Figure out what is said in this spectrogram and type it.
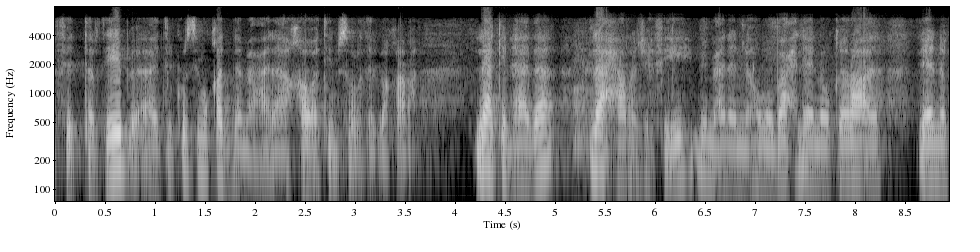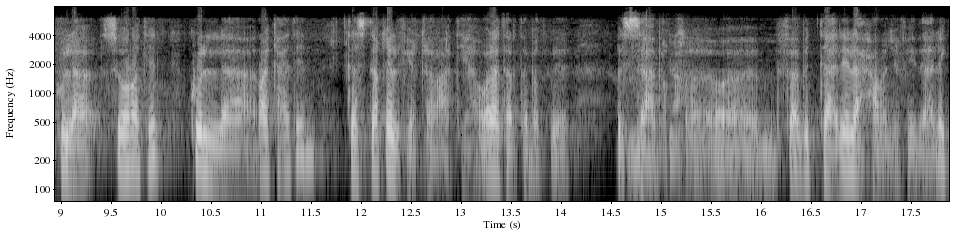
في الترتيب آية الكرسي مقدمة على خواتيم سورة البقرة. لكن هذا لا حرج فيه بمعنى أنه مباح لأنه قراءة لأن كل سورة كل ركعة تستقل في قراءتها ولا ترتبط بالسابق. فبالتالي لا حرج في ذلك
